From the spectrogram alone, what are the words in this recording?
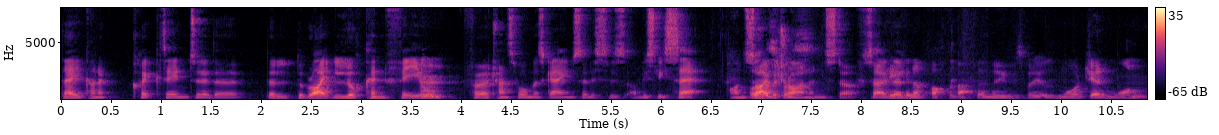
they kind of clicked into the the, the right look and feel Hmm. for a Transformers game. So this was obviously set on Well, Cybertron and stuff. So the, Picking up off the back of the movies, but it was more Gen One.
